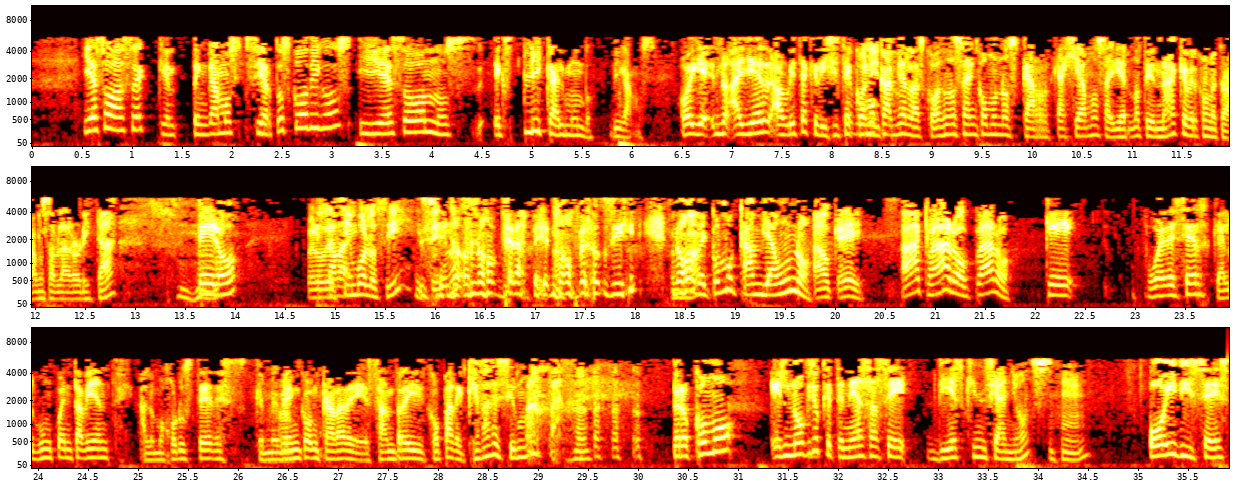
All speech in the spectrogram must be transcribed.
Y eso hace que tengamos ciertos códigos y eso nos explica el mundo, digamos. Oye, no, ayer, ahorita que dijiste cómo cambian las cosas, no saben cómo nos carcajeamos ayer, no tiene nada que ver con lo que vamos a hablar ahorita, pero... Pero de Estaba- símbolos sí. no, no, espérate, no, pero sí, no, de cómo cambia uno. Ah, ok. Ah, claro, claro. Que puede ser que algún cuentaviente, a lo mejor ustedes, que me ven con cara de Sandra y copa de qué va a decir Marta. Pero cómo el novio que tenías hace 10, 15 años, hoy dices,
